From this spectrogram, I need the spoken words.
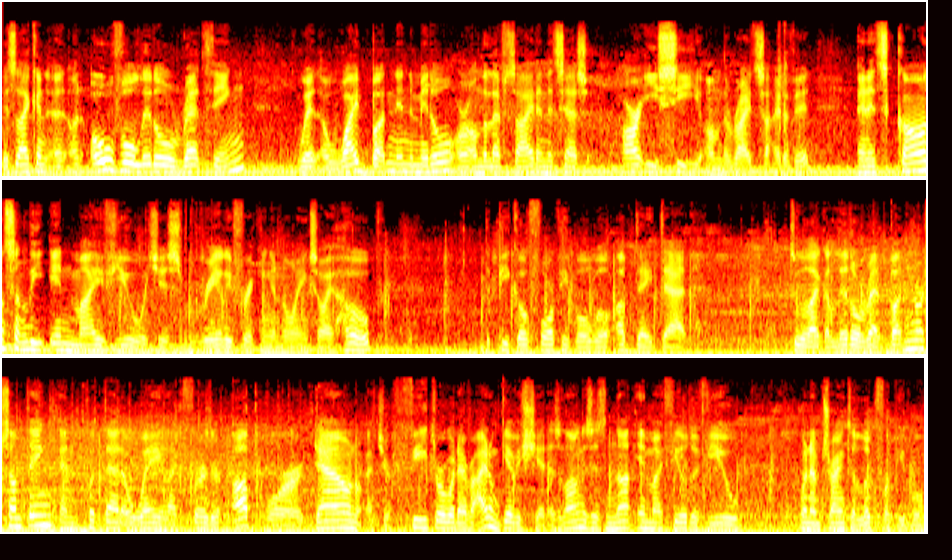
it's like an, an oval little red thing with a white button in the middle or on the left side, and it says REC on the right side of it. And it's constantly in my view, which is really freaking annoying. So I hope the Pico 4 people will update that to like a little red button or something and put that away like further up or down or at your feet or whatever. I don't give a shit as long as it's not in my field of view when I'm trying to look for people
